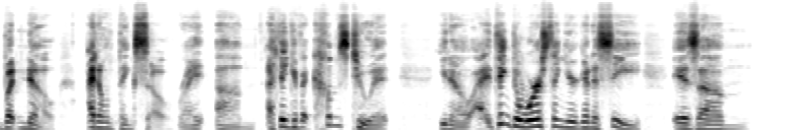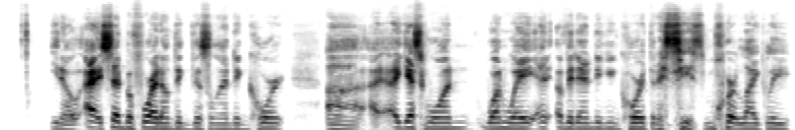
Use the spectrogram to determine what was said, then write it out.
but no, I don't think so, right? Um, I think if it comes to it, you know, I think the worst thing you're going to see is, um, you know, I said before, I don't think this will end in court. Uh, I, I guess one one way of it ending in court that I see is more likely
